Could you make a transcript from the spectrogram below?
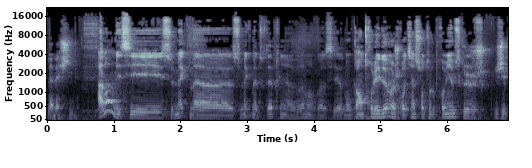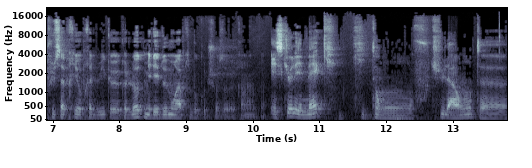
La machine. Ah non, mais c'est ce mec m'a ce mec m'a tout appris hein, vraiment quoi. Donc entre les deux, moi je retiens surtout le premier parce que j'ai plus appris auprès de lui que, que de l'autre, mais les deux m'ont appris beaucoup de choses euh, quand même. Est-ce que les mecs qui t'ont foutu la honte euh,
